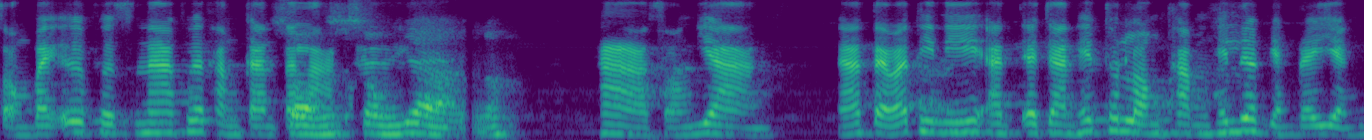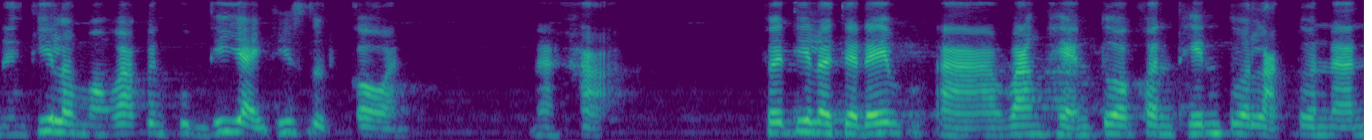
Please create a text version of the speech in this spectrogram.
สอง buyer persona เพื่อทำการสตองลาดสองอย่างเนาะค่ะสองอย่างนะแต่ว่าทีนี้อาอาจารย์ให้ทดลองทำให้เลือกอย่างใดอย่างหนึ่งที่เรามองว่าเป็นกลุ่มที่ใหญ่ที่สุดก่อนนะคะพื่อที่เราจะได้อ่าวางแผนตัวคอนเทนต์ตัวหลักตัวนั้น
